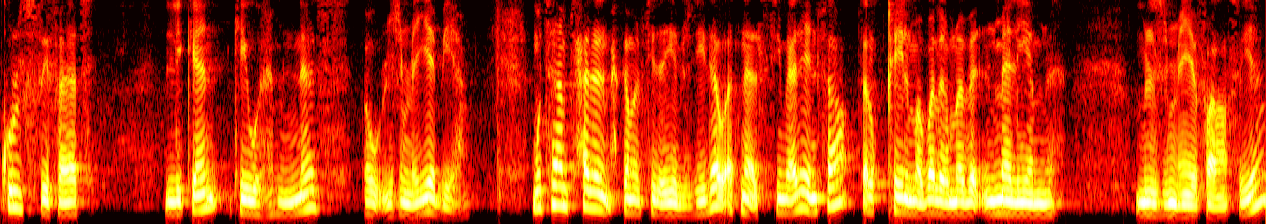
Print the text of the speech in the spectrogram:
كل الصفات اللي كان كيوهم الناس أو الجمعية بها. متهم تحال المحكمة الابتدائية بجديدة وأثناء الاستماع عليه نفى تلقي المبالغ المالية من, الجمعية الفرنسية.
